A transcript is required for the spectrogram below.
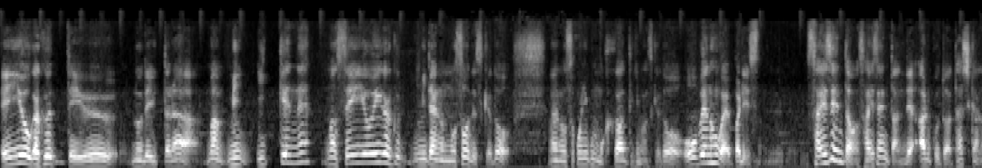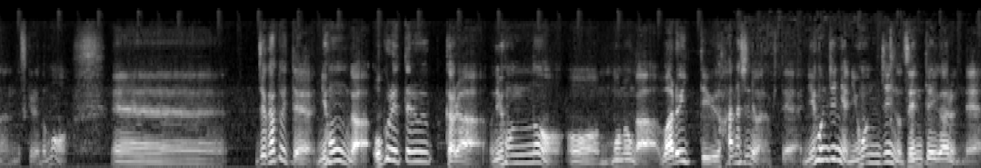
栄養学っていうので言ったら、まあ、一見ね、まあ、西洋医学みたいなのもそうですけどあのそこにも関わってきますけど欧米の方がやっぱり最先端は最先端であることは確かなんですけれども、えー、じゃあかといって日本が遅れてるから日本のものが悪いっていう話ではなくて日本人には日本人の前提があるんで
